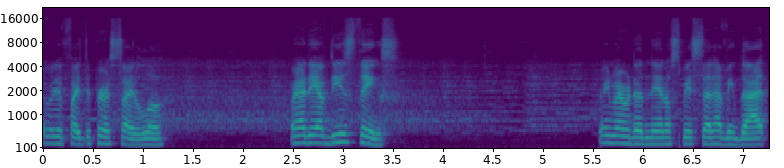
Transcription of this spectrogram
We're gonna fight the parasite alone. Oh yeah, they have these things. I Remember the nanospace set having that?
